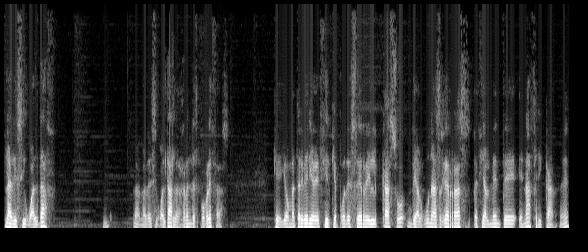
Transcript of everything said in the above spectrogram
la desigualdad. La, desigualdad, las grandes pobrezas. Que yo me atrevería a decir que puede ser el caso de algunas guerras, especialmente en África. ¿eh?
